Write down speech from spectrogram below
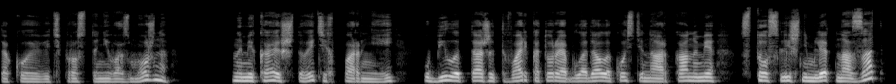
Такое ведь просто невозможно. Намекаешь, что этих парней убила та же тварь, которая обладала кости на Аркануме сто с лишним лет назад?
